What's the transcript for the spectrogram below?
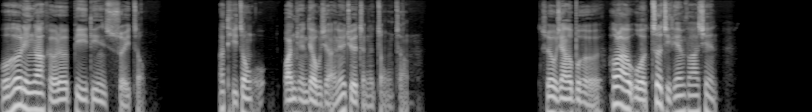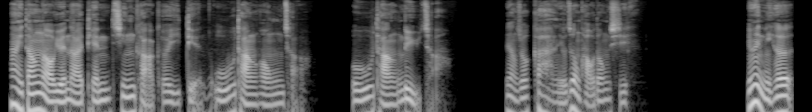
我喝零卡可乐必定水肿，那体重完全掉不下来，你会觉得整个肿胀。所以我现在都不喝。后来我这几天发现，麦当劳原来甜心卡可以点无糖红茶、无糖绿茶。我想说，干有这种好东西，因为你喝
